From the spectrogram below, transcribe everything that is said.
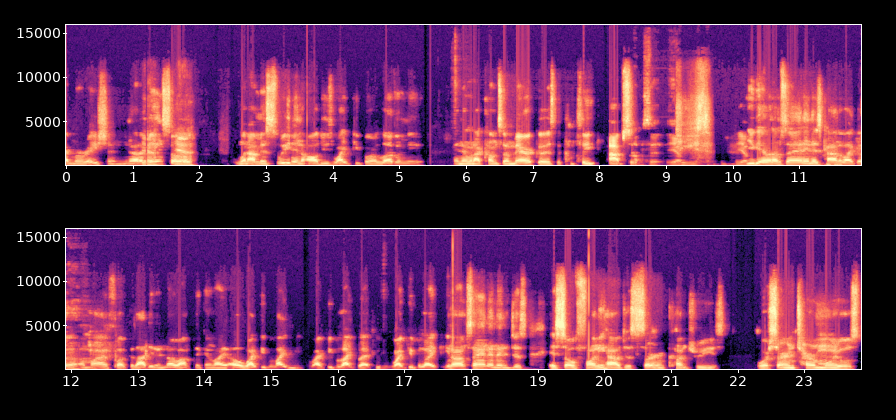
admiration. You know what I mean? So yeah. when I'm in Sweden, all these white people are loving me, and then when I come to America, it's the complete opposite. Opposite. Yep. Jeez. Yep. You get what I'm saying? And it's kind of Mm-hmm. like a, a mind fuck because I didn't know. I'm thinking like, oh, white people like me. White people like black people. White people like, you know what I'm saying? And then it just it's so funny how just certain countries or certain turmoils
